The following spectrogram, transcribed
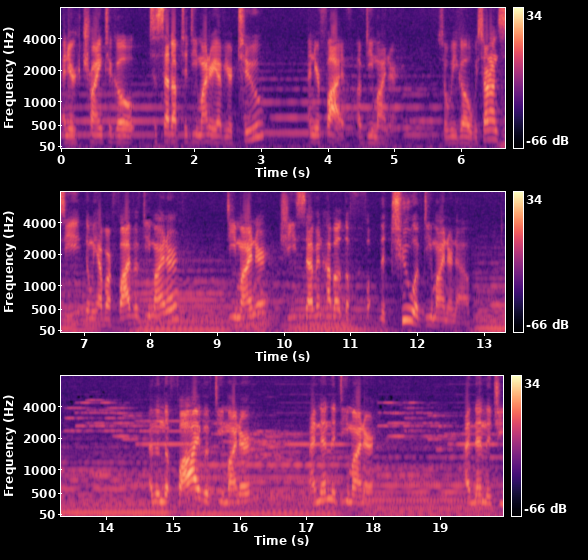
and you're trying to go to set up to D minor, you have your two and your five of D minor. So we go, we start on C, then we have our five of D minor, D minor, G7. How about the, the two of D minor now? And then the five of D minor, and then the D minor, and then the G.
